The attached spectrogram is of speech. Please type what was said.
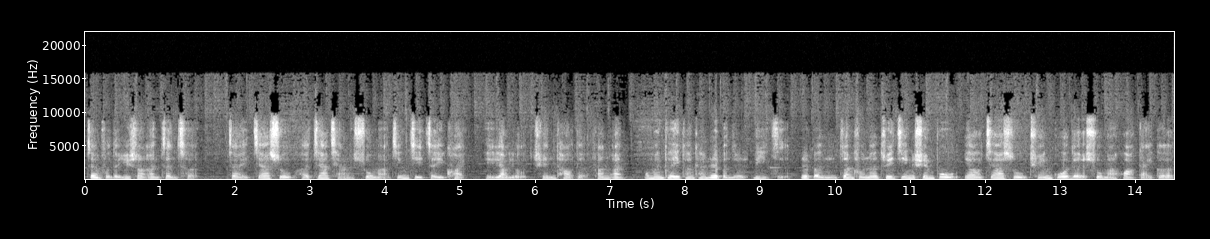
政府的预算案政策。在加速和加强数码经济这一块，也要有全套的方案。我们可以看看日本的例子。日本政府呢，最近宣布要加速全国的数码化改革，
